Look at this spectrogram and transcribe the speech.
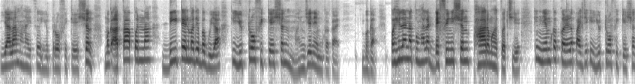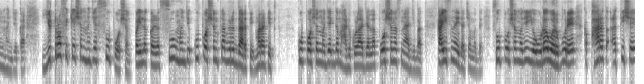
याला म्हणायचं युट्रोफिकेशन मग आता आपण ना डिटेलमध्ये बघूया की युट्रोफिकेशन म्हणजे नेमकं काय? बघा पहिलं ना तुम्हाला डेफिनिशन फार महत्वाची आहे. की नेमकं कळलं पाहिजे की युट्रोफिकेशन म्हणजे काय? युट्रोफिकेशन म्हणजे सुपोषण. पहिलं कळलं सु म्हणजे कुपोषणचा विरुद्धार्थी मराठीत. कुपोषण म्हणजे एकदम हाडकुळा ज्याला पोषणच नाही अजिबात. काहीच नाही त्याच्यामध्ये. सुपोषण म्हणजे एवढं भरपूर आहे का फारच अतिशय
